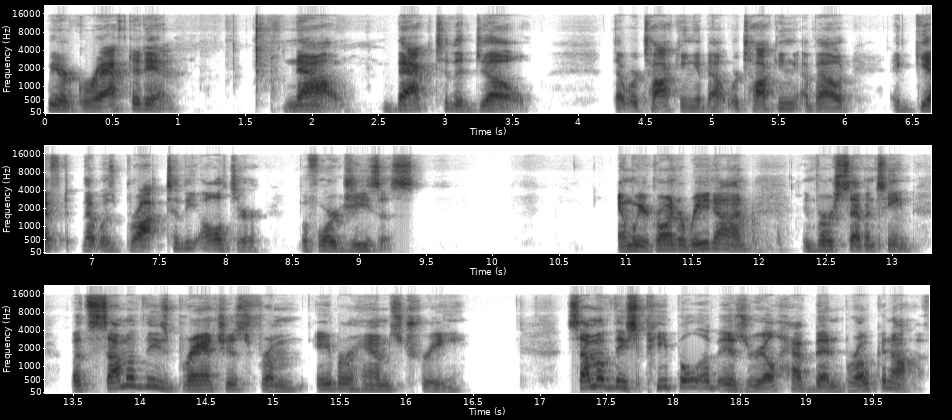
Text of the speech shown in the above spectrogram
We are grafted in. Now, back to the dough that we're talking about. We're talking about a gift that was brought to the altar before Jesus. And we're going to read on in verse 17. But some of these branches from Abraham's tree, some of these people of Israel have been broken off.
